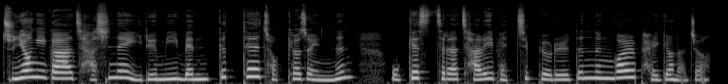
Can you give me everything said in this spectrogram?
준영이가 자신의 이름이 맨 끝에 적혀져 있는 오케스트라 자리 배치표를 뜯는 걸 발견하죠.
